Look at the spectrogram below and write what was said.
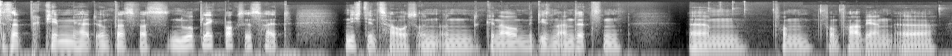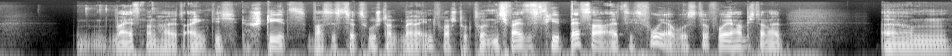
deshalb käme mir halt irgendwas, was nur Blackbox ist, halt nicht ins Haus. Und, und genau mit diesen Ansätzen ähm, vom, vom Fabian äh, weiß man halt eigentlich stets, was ist der Zustand meiner Infrastruktur. Und ich weiß es viel besser, als ich es vorher wusste. Vorher habe ich dann halt, ähm,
